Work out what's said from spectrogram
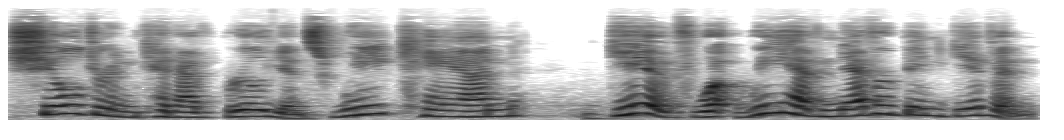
Children can have brilliance. We can give what we have never been given.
